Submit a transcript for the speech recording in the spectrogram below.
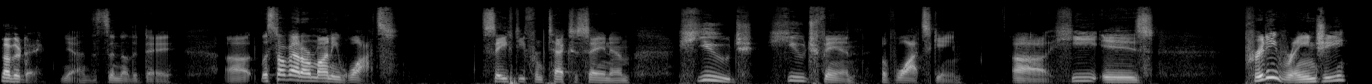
Another day. Yeah, that's another day. Uh, let's talk about Armani Watts, safety from Texas A&M. Huge, huge fan of Watts' game. Uh, he is pretty rangy.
